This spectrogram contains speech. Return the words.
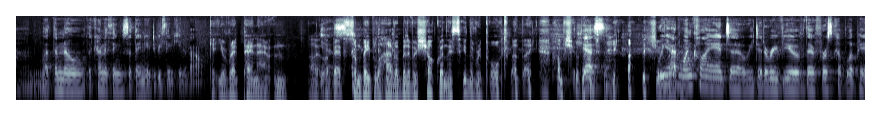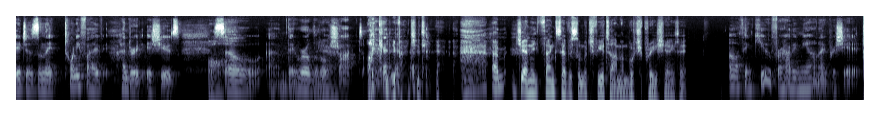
um, let them know the kind of things that they need to be thinking about. Get your red pen out, and I, I bet some people have a bit of a shock when they see the report. Won't they? I'm sure. Yes. Yeah, sure we had one client, uh, we did a review of their first couple of pages and they 2,500 issues. oh. So um, they were a little shocked. I can imagine. Um, Jenny, thanks ever so much for your time. I much appreciate it. oh, thank you for having me on. I appreciate it.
